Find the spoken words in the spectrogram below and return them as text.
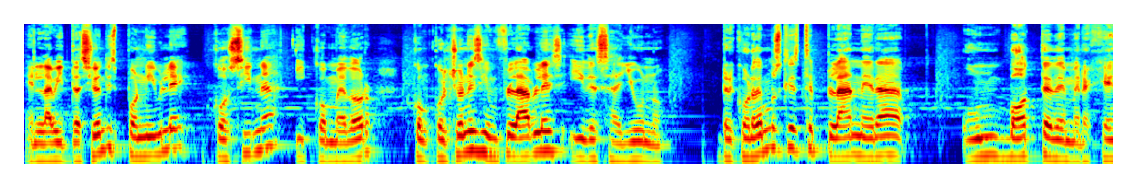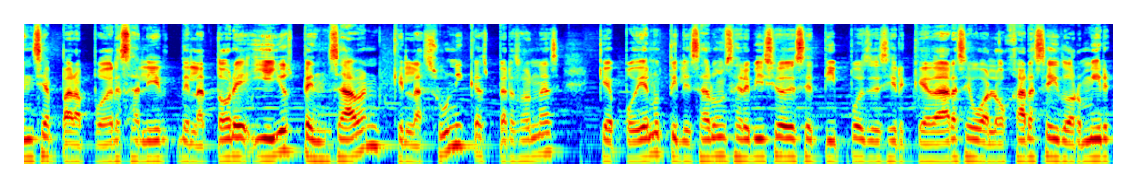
en la habitación disponible, cocina y comedor con colchones inflables y desayuno. Recordemos que este plan era un bote de emergencia para poder salir de la torre y ellos pensaban que las únicas personas que podían utilizar un servicio de ese tipo, es decir, quedarse o alojarse y dormir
